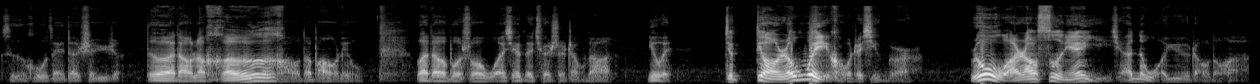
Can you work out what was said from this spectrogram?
似乎在他身上得到了很好的保留。不得不说，我现在确实长大了，因为就吊人胃口这性格，如果让四年以前的我遇着的话，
